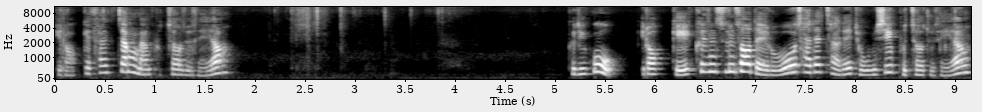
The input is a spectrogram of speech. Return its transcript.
이렇게 살짝만 붙여주세요. 그리고 이렇게 큰 순서대로 차례차례 조금씩 붙여주세요.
